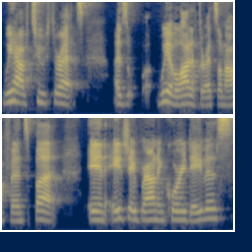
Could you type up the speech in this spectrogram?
we have two threats. As we have a lot of threats on offense, but in AJ Brown and Corey Davis,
